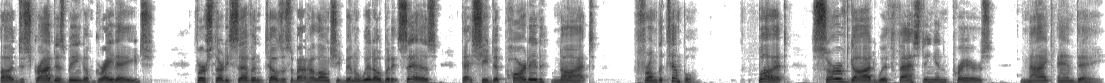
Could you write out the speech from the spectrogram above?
uh, described as being of great age. Verse 37 tells us about how long she'd been a widow, but it says that she departed not from the temple, but served God with fasting and prayers night and day.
